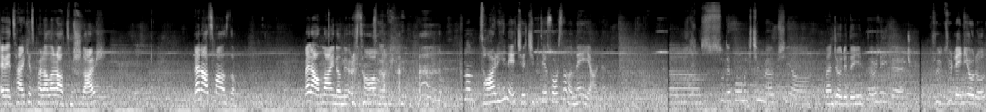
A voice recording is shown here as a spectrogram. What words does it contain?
Evet, herkes paralar atmışlar. Ben atmazdım. Ben Allah'a inanıyorum tamam mı? Bunun tarihi ne? ChatGPT'ye sorsana ne yani? su depolamak için mi öyle bir şey ya? Bence öyle değildi. Öyleydi. Kültürleniyoruz.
